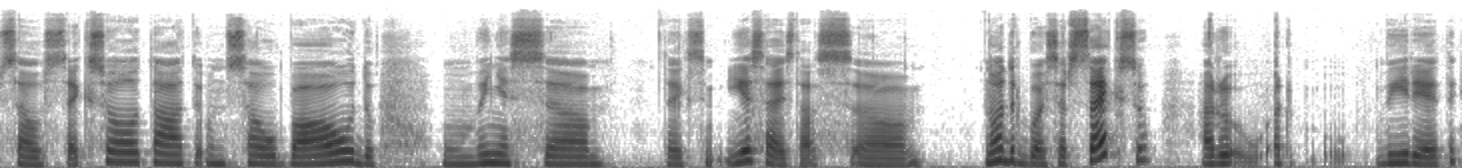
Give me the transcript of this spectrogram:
savu seksualitāti un savu baudu un viņas teiksim, iesaistās, nodarbojas ar seksu, ar, ar vīrieti.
